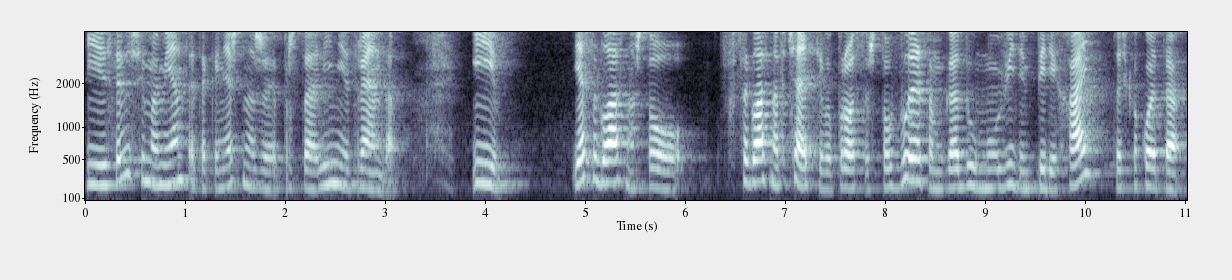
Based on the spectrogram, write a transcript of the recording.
и следующий момент — это, конечно же, просто линии тренда. И я согласна, что согласно в части вопроса, что в этом году мы увидим перехай, то есть какой-то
